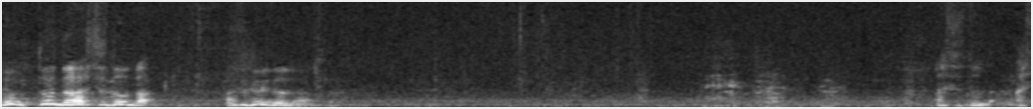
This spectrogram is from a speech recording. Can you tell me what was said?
飛んだ。足飛んだ。足飛んだ。足飛んだ。足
